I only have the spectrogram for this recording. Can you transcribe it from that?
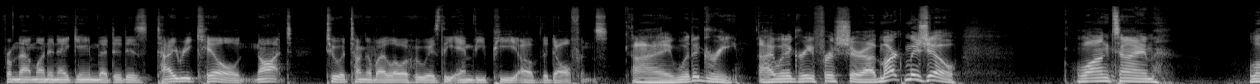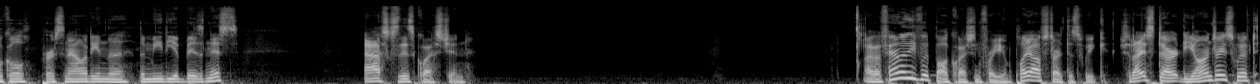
from that Monday night game that it is Tyreek Hill, not Tua Tagovailoa, who is the MVP of the Dolphins. I would agree. I would agree for sure. Uh, Mark Majot, longtime local personality in the, the media business, asks this question. I have a fantasy football question for you. Playoff start this week. Should I start D'Andre Swift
